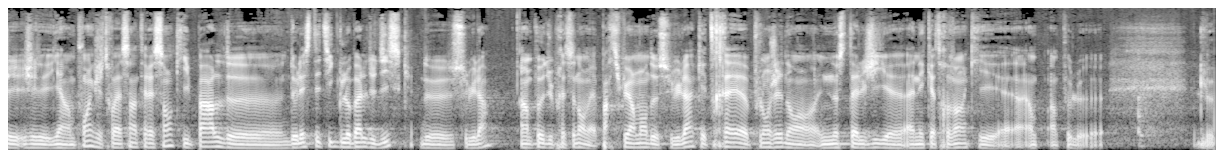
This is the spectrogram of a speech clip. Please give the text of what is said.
il y a un point que j'ai trouvé assez intéressant qui parle de, de l'esthétique globale du disque, de celui-là, un peu du précédent, mais particulièrement de celui-là, qui est très plongé dans une nostalgie euh, années 80, qui est un, un peu le, le,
